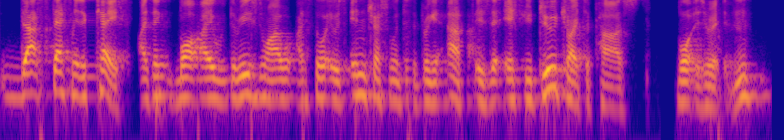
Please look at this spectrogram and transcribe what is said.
that's definitely the case. I think what I the reason why I, I thought it was interesting to bring it up is that if you do try to parse what is written,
